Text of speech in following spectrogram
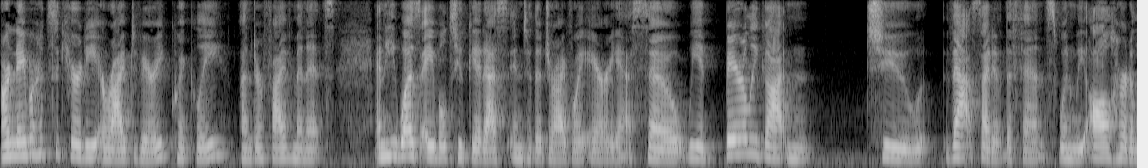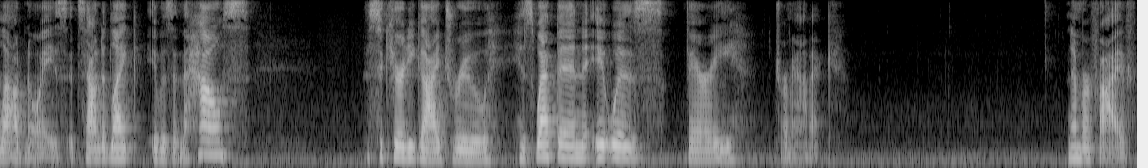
Our neighborhood security arrived very quickly, under five minutes, and he was able to get us into the driveway area. So we had barely gotten to that side of the fence when we all heard a loud noise. It sounded like it was in the house. The security guy drew his weapon. It was very dramatic. Number five.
